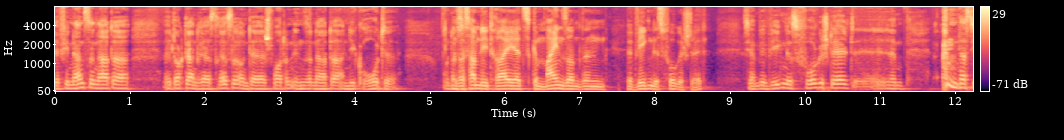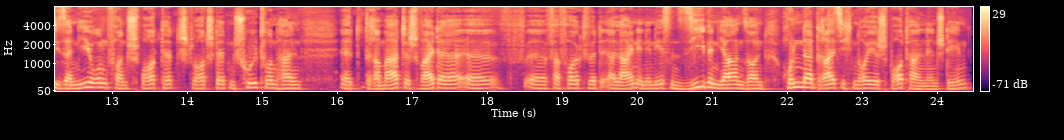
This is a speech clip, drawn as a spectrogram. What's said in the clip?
der Finanzsenator äh, Dr. Andreas Dressel und der Sport- und Innensenator Andi Grote. Und, und was haben die drei jetzt gemeinsam denn Bewegendes vorgestellt? Sie haben Bewegendes vorgestellt, äh, dass die Sanierung von Sportstätten, Schulturnhallen äh, dramatisch weiter äh, äh, verfolgt wird. Allein in den nächsten sieben Jahren sollen 130 neue Sporthallen entstehen.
